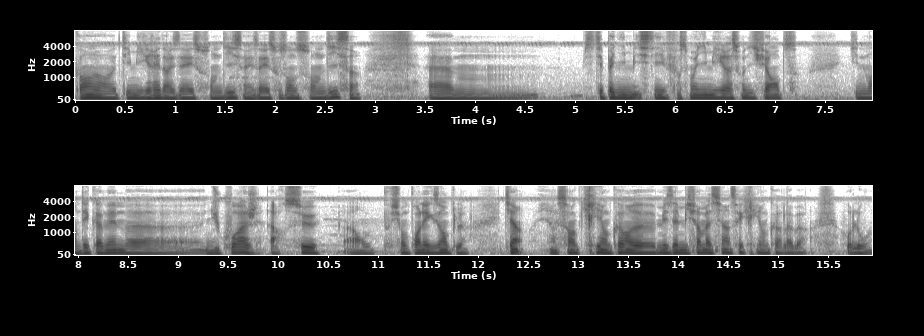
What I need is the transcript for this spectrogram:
Quand tu émigré dans les années 70, dans les années 60-70, c'était pas forcément une immigration différente qui demandaient quand même euh, du courage. Alors ceux, si on prend l'exemple, tiens, ça crie encore, euh, mes amis pharmaciens, ça crie encore là-bas, au loin.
